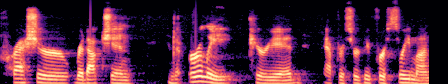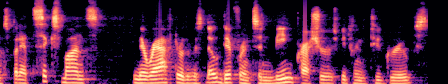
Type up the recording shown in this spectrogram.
pressure reduction in the early period after surgery, for three months, but at six months and thereafter, there was no difference in mean pressures between the two groups.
